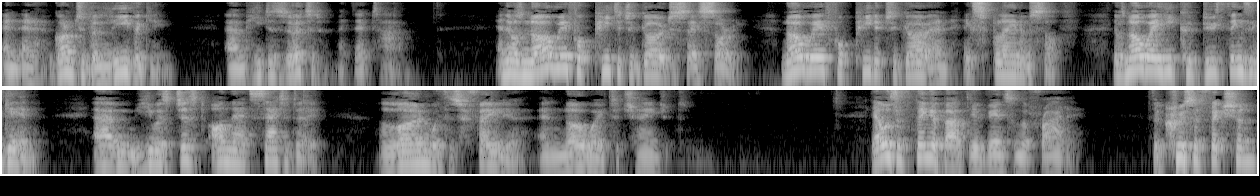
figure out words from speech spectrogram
and, and got him to believe again, um, he deserted him at that time. And there was nowhere for Peter to go to say sorry. Nowhere for Peter to go and explain himself. There was no way he could do things again. Um, he was just on that Saturday alone with his failure and no way to change it. That was the thing about the events on the Friday. The crucifixion,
